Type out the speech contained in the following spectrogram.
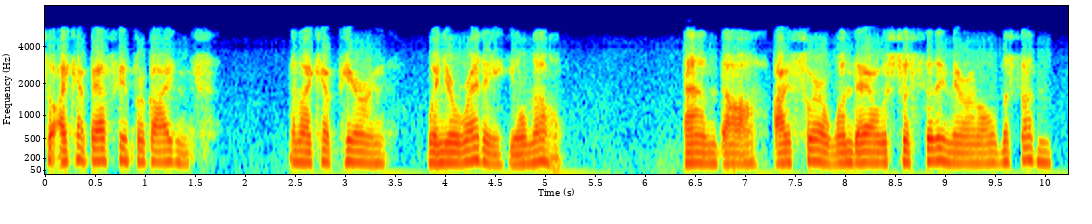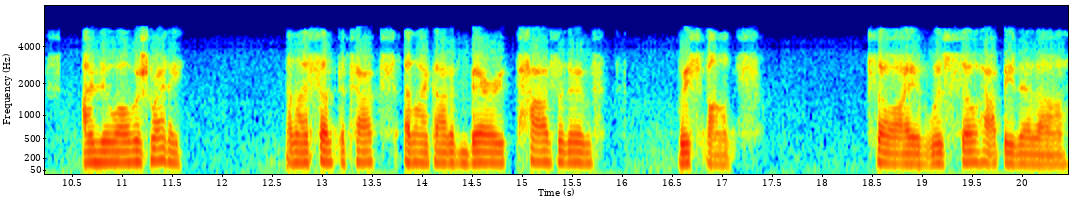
so I kept asking for guidance, and I kept hearing, "When you're ready, you'll know." And uh, I swear, one day I was just sitting there, and all of a sudden, I knew I was ready. And I sent the text, and I got a very positive response. So I was so happy that uh,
